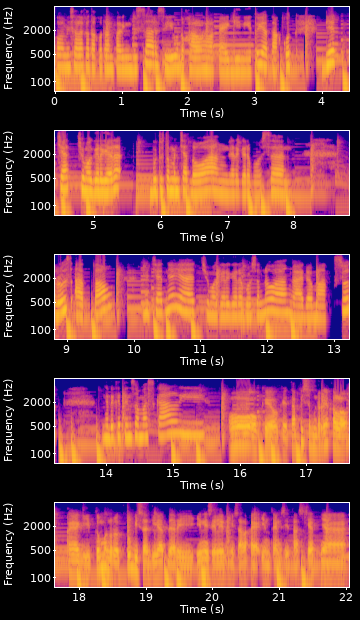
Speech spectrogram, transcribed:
kalau misalnya ketakutan paling besar sih untuk hal-hal kayak gini itu ya takut dia chat cuma gara-gara butuh temen chat doang gara-gara bosen. Terus atau ngechatnya ya cuma gara-gara bosen doang. Nggak ada maksud ngedeketin sama sekali Oh oke oke. Tapi sebenarnya kalau kayak gitu menurutku bisa dilihat dari ini sih Lin. Misalnya kayak intensitas chatnya,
